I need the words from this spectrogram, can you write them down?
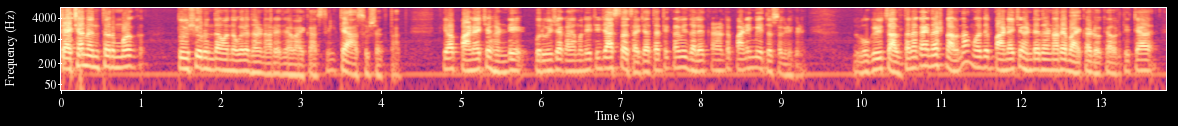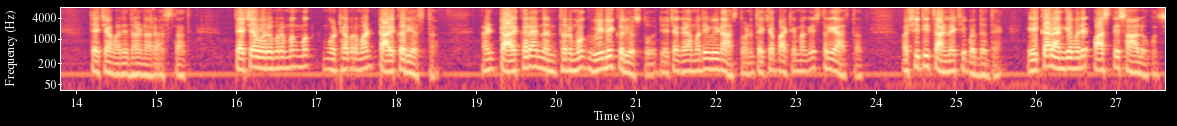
त्याच्यानंतर मग तुळशी वृंदावन वगैरे धरणाऱ्या ज्या बायका असतील त्या असू शकतात. किंवा पाण्याचे हंडे पूर्वीच्या काळामध्ये ते जास्त असायचे आता ते कमी झालेत कारण आता पाणी मिळतं सगळीकडे. उघडी चालताना काय नसणार ना? मग ते पाण्याचे हंडे धरणाऱ्या बायका डोक्यावरती त्या त्याच्यामध्ये धरणाऱ्या असतात. त्याच्याबरोबर मग मग मोठ्या प्रमाणात टाळकरी असतात. आणि टाळकऱ्यानंतर मग विणेकरी असतो. ज्याच्या गळ्यामध्ये विणा असतो आणि त्याच्या पाठीमागे स्त्रिया असतात. अशी ती चालण्याची पद्धत आहे. एका रांगेमध्ये पाच ते सहा लोकच.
